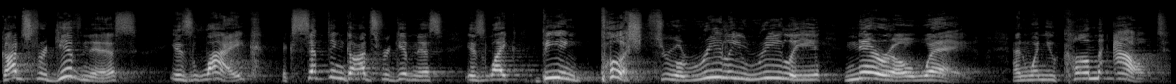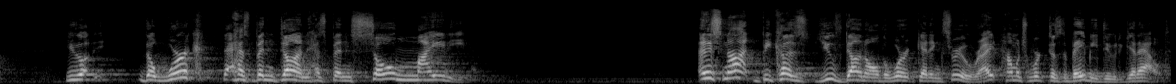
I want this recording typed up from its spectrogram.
God's forgiveness is like, accepting God's forgiveness is like being pushed through a really, really narrow way. And when you come out, you, the work that has been done has been so mighty. And it's not because you've done all the work getting through, right? How much work does the baby do to get out?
